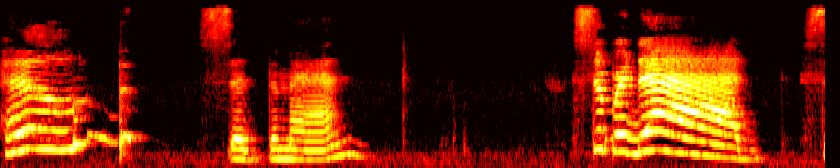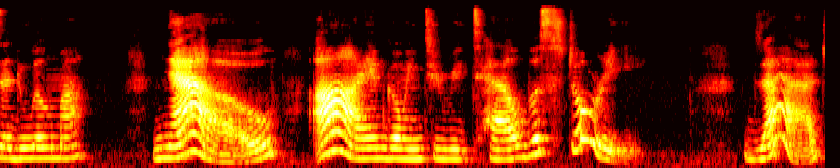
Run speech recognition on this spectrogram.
Help, said the man. Super Dad, said Wilma. Now I am going to retell the story. Dad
